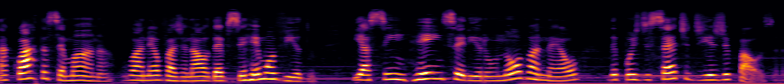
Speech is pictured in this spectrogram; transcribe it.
Na quarta semana, o anel vaginal deve ser removido e assim reinserir um novo anel depois de sete dias de pausa.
